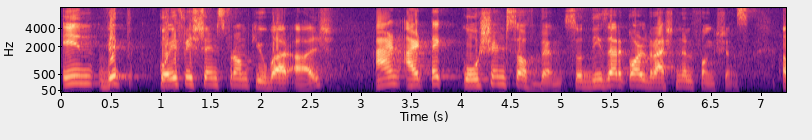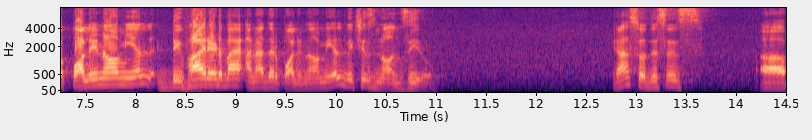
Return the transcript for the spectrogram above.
in with coefficients from Q bar alge and I take quotients of them. So these are called rational functions. A polynomial divided by another polynomial which is non-zero. Yeah, so this is uh,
